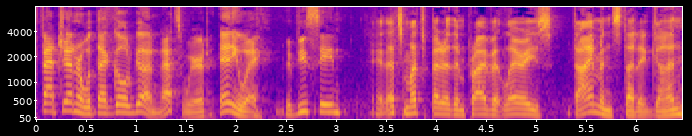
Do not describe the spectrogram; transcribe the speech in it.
fat general with that gold gun. That's weird. Anyway, have you seen? Hey, that's much better than Private Larry's diamond-studded gun.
